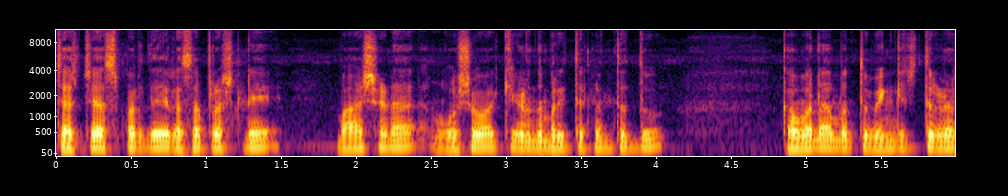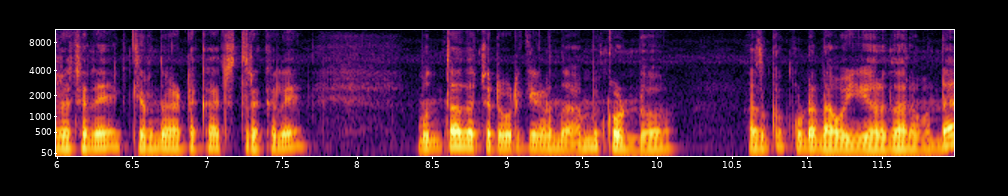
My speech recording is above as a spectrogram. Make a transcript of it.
ಚರ್ಚಾ ಸ್ಪರ್ಧೆ, ರಸಪ್ರಶ್ನೆ ಭಾಷಣ, ಘೋಷವಾಕ್ಯಗಳನ್ನು ಬರೀತಕ್ಕಂಥದ್ದು, ಕವನ ಮತ್ತು ವ್ಯಂಗ್ಯಚಿತ್ರಗಳ ರಚನೆ, ಕಿರುನಾಟಕ, ಚಿತ್ರಕಲೆ ಮುಂತಾದ ಚಟುವಟಿಕೆಗಳನ್ನು ಹಮ್ಮಿಕೊಂಡು ಅದಕ್ಕೂ ಕೂಡ ನಾವು ಈ ಅನುದಾನವನ್ನು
